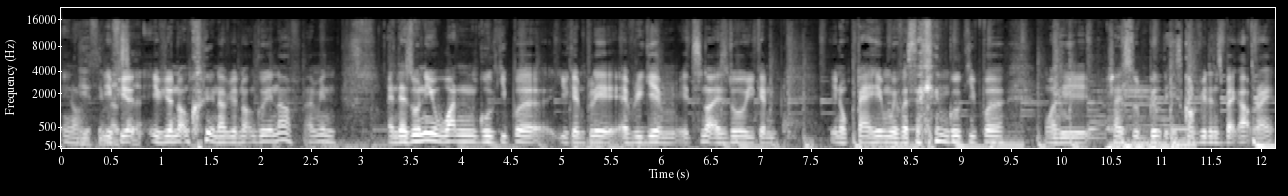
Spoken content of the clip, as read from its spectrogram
you know, you if you're it? if you're not good enough, you're not good enough. I mean, and there's only one goalkeeper you can play every game. It's not as though you can, you know, pair him with a second goalkeeper while he tries to build his confidence back up, right?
